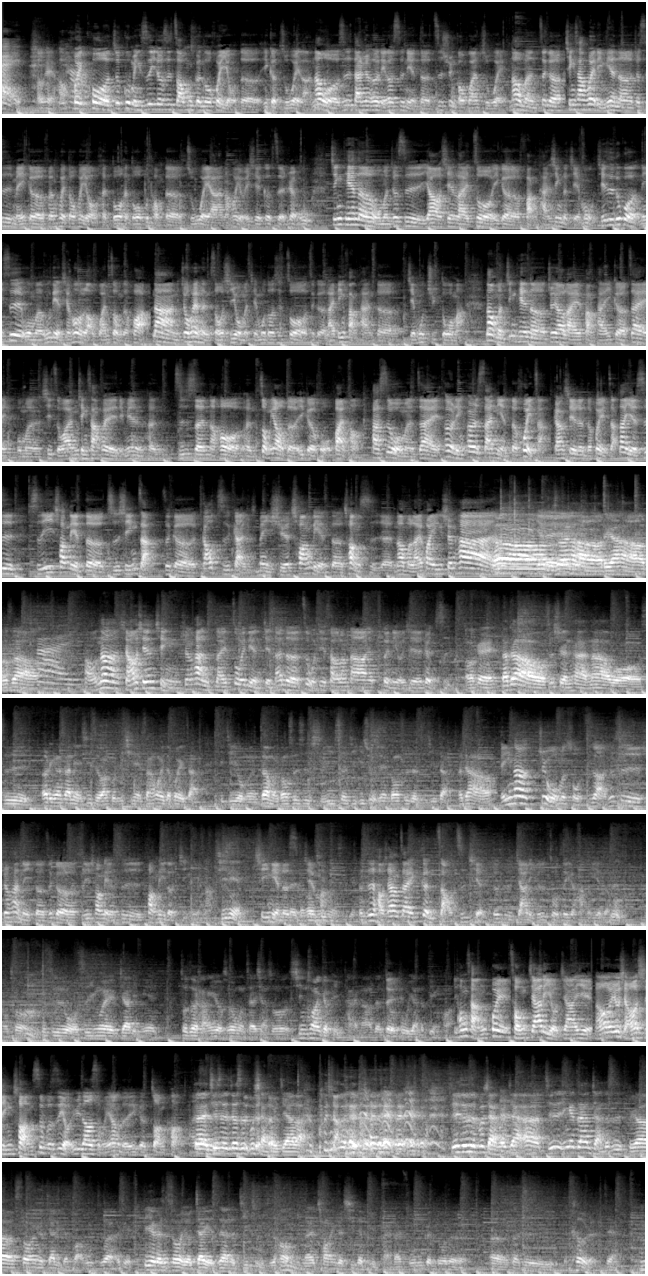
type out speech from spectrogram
，OK，好，会扩就顾名思义就是招募更多会友的一个主委啦。那我是担任二零二四年的资讯公关主委。那我们这个青商会里面呢，就是每一个分会都会有很多很多不同的主委啊，然后有一些各自的任务。今天呢，我们就是要先来做一个访谈性的节目。其实如果你是我们五点前后的老观众的话，那你就会很熟悉我们节目都是做这个来宾访谈的节目居多嘛。那我们今天呢，就要来访谈一个在我们西子湾青商会里面很资深，然后很重要的一个伙伴哈，他是我们在二零二三年的会长，刚卸任的会长，那也是十一窗帘的执行长，这个高质感美学窗帘的创始人。那我们来欢迎宣汉。Hello，主持人好，大家好，都是好。嗨。好，那想要先请宣汉来做一点简单的自我介绍，让大家对你有一些认识。OK，大家好，我是宣汉，那我是二零二三年西子湾国际青年商会的会长，以及我们在我们公司是十亿设计艺术有限公司的执行长。大家好。哎，那据我们所知啊，就是宣汉你的这个十亿窗帘是创立了几年啊？七年，七年的时间嘛。七年时间可是好像在更早之前，就是家里就是做这个行业的。是，没错。嗯，就是我是因为家里面。做这个行业，有时候我们才想说新创一个品牌，然后再做不一样的变化。通常会从家里有家业，然后又想要新创，是不是有遇到什么样的一个状况？对，其实就是不想回家了，不想。对对对对，其实就是不想回家啊。其实应该这样讲，就是不要受那个家里的保护之外，而且第二个是说有家里这样的基础之后，来创一个新的品牌，来服务更多的呃算是客人这样。嗯，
